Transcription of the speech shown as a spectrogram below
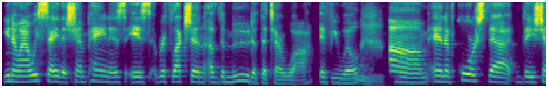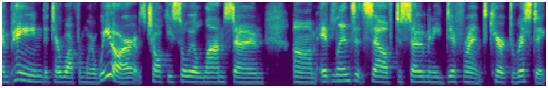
you know i always say that champagne is is reflection of the mood of the terroir if you will mm. um, and of course that the champagne the terroir from where we are it's chalky soil limestone um, it lends itself to so many different characteristics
